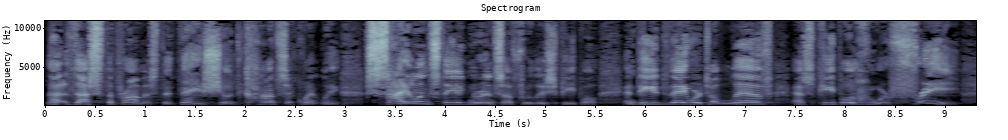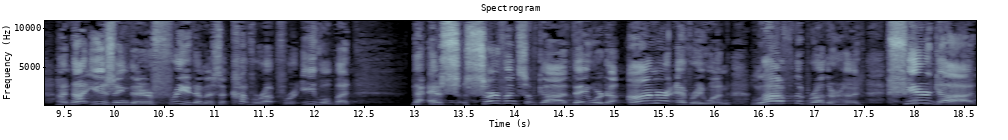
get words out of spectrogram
thus the promise that they should consequently silence the ignorance of foolish people. Indeed, they were to live as people who were free, uh, not using their freedom as a cover up for evil, but as servants of God, they were to honor everyone, love the brotherhood, fear God,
